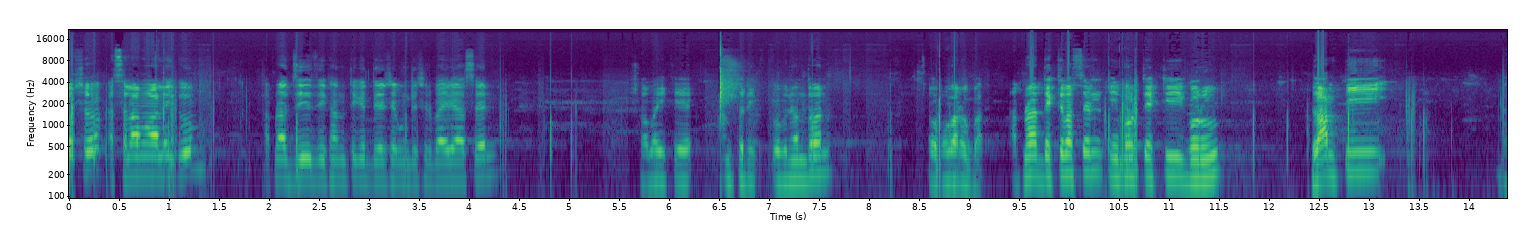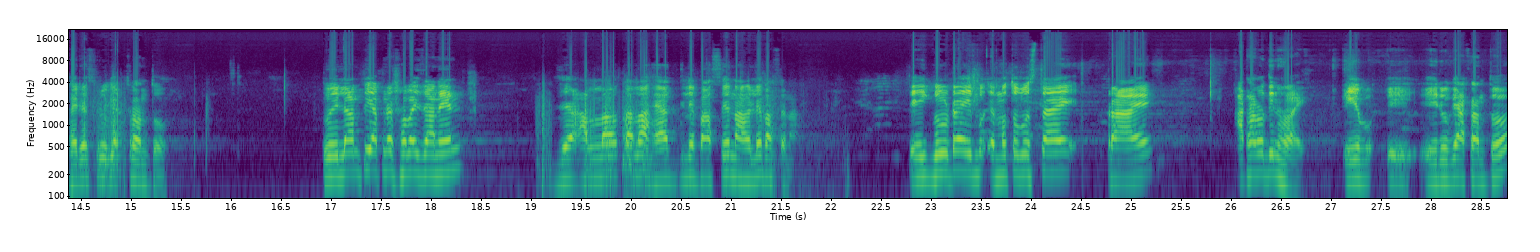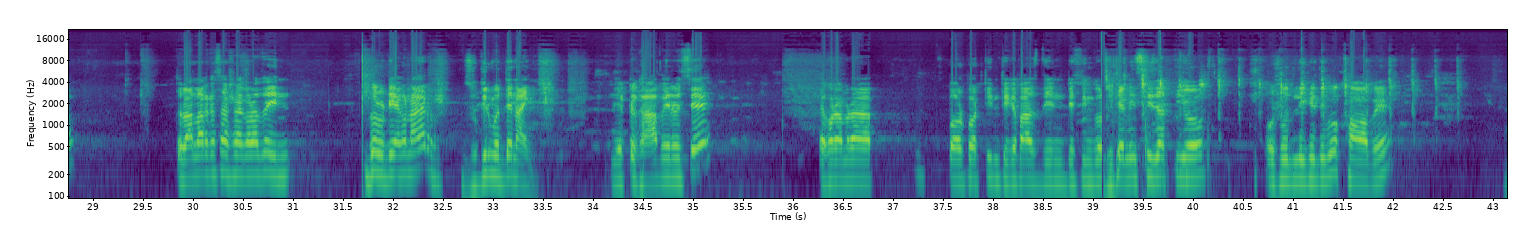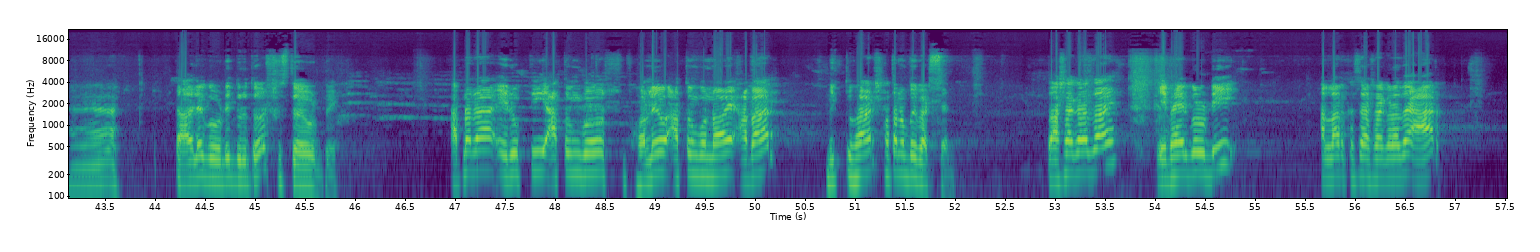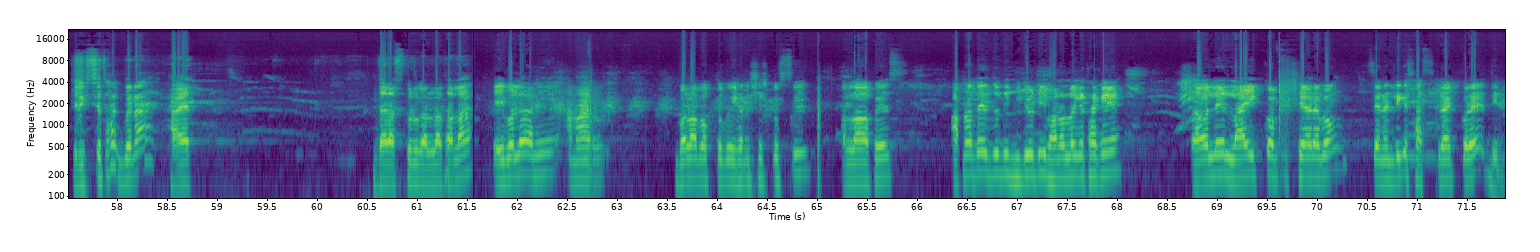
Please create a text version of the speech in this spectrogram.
দর্শক, আসসালামু আলাইকুম। আপনারা যে যেখান থেকে দেশ এবং দেশের বাইরে আছেন, সবাইকে আন্তরিক অভিনন্দন ও মোবারকবাদ। আপনারা দেখতে পাচ্ছেন এই মুহূর্তে একটি গরু, লাম্পি ভাইরাস রোগে আক্রান্ত। তো এই লাম্পি আপনারা সবাই জানেন যে আল্লাহ তালা হায়াত দিলে বাঁচে, না হলে বাঁচে না। তো এই গরুটা এই মতো অবস্থায় প্রায় আঠারো দিন হয় এই রোগে আক্রান্ত। তবে আল্লাহর কাছে আশা করা যায় গরুটি এখন আর ঝুঁকির মধ্যে নাই। একটু ঘা বের হয়েছে। এখন আমরা পরপর তিন থেকে পাঁচ দিন ড্রেসিং ভিটামিন সি জাতীয় ওষুধ লিখে দেবো, খাওয়াবে। হ্যাঁ তাহলে গরুটি দ্রুত সুস্থ হয়ে উঠবে। আপনারা এই রোগটি আতঙ্ক, হলেও আতঙ্ক নয়, আবার মৃত্যু হার সাতানব্বই পার্সেন্ট তো আশা করা যায়, এই ভাইয়ের গরুটি আল্লাহর কাছে আশা করা যায়, আর রিক্সে থাকবে না, হায়াত দারাজ করুক আল্লাহ তালা এই বলে আমি আমার বলা বক্তব্য এখানে শেষ করছি। আল্লাহ হাফেজ। আপনাদের যদি ভিডিওটি ভালো লেগে থাকে, তাহলে লাইক কমেন্ট শেয়ার এবং চ্যানেলটিকে সাবস্ক্রাইব করে দিন।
